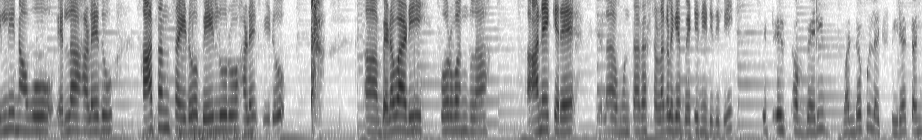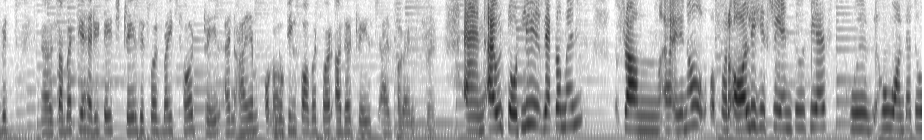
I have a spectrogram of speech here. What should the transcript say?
ಇಲ್ಲಿ ನಾವು ಎಲ್ಲ ಹಳೇದು ಹಾಸನ್ ಸೈಡು ಬೇಲೂರು ಹಳೆ ಬೀಡು ಬೆಳವಾಡಿ ಕೋರ್ವಂಗ್ಲ ಆನೆಕೆರೆ ಎಲ್ಲ ಮುಂತಾದ ಸ್ಥಳಗಳಿಗೆ ಭೇಟಿ ನೀಡಿದೀವಿ. It is a very wonderful experience and with Samyak heritage trail this was my third trail and I am looking forward for other trails as well and I would totally recommend from uh, you know for all the history enthusiasts who is who wanted to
